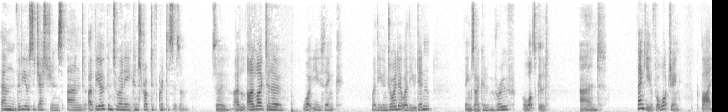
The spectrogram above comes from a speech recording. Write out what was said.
um, video suggestions and I'd be open to any constructive criticism. So I'd, I'd like to know what you think, whether you enjoyed it, whether you didn't, things I could improve, or what's good. And thank you for watching. Goodbye.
